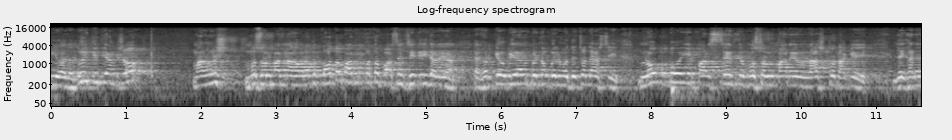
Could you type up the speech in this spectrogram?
কি হয় দুই তৃতীয়াংশ মানুষ মুসলমান না আমরা তো কত কত পার্সেন্ট সেটাই জানি না। এখন কেউ বিরানব্বই, নব্বইয়ের মধ্যে চলে আসছি। নব্বই পার্সেন্ট মুসলমানের রাষ্ট্রটাকে যেখানে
